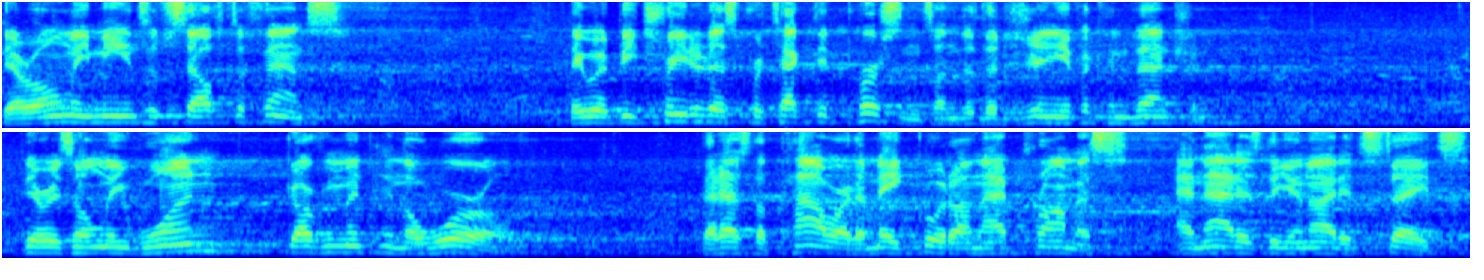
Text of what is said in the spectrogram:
their only means of self-defense, they would be treated as protected persons under the Geneva Convention. There is only one government in the world that has the power to make good on that promise, and that is the United States.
